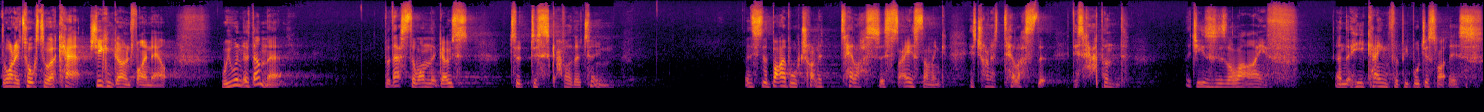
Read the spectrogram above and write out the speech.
the one who talks to her cat. She can go and find out. We wouldn't have done that. But that's the one that goes to discover the tomb. This is the Bible trying to tell us, to say something. It's trying to tell us that this happened, that Jesus is alive, and that he came for people just like this.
